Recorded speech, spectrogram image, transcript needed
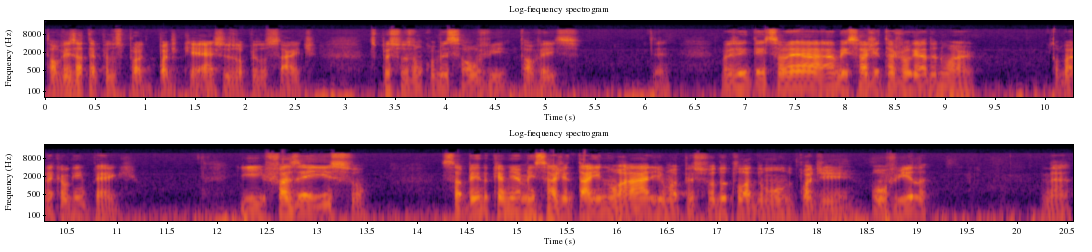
talvez até pelos podcasts ou pelo site, as pessoas vão começar a ouvir, talvez, né? Mas a intenção é a, a mensagem estar tá jogada no ar. Tomara que alguém pegue. E fazer isso sabendo que a minha mensagem está aí no ar e uma pessoa do outro lado do mundo pode ouvi-la, né?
